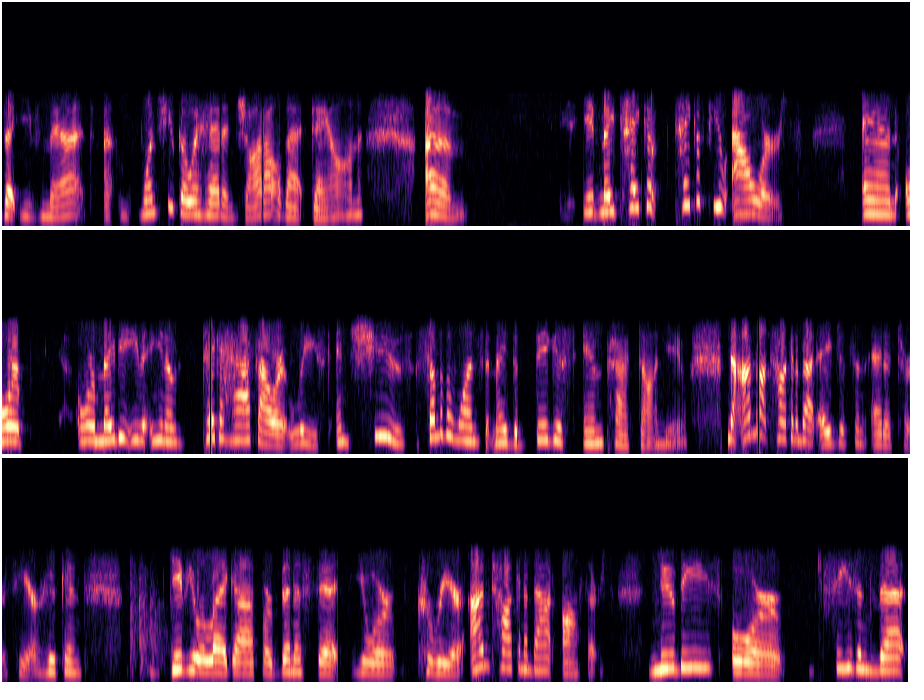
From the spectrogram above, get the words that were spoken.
that you've met, uh, once you go ahead and jot all that down, um, it may take a take a few hours, and or or maybe even you know take a half hour at least and choose some of the ones that made the biggest impact on you. Now, I'm not talking about agents and editors here who can give you a leg up or benefit your career. I'm talking about authors, newbies or seasoned vets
